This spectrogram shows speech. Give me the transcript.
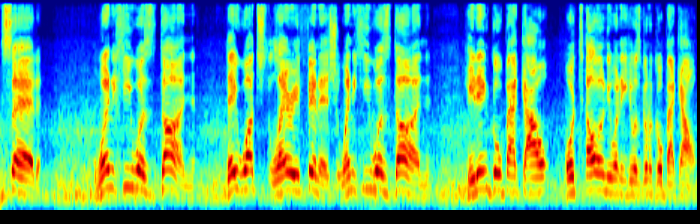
said when he was done, they watched Larry finish. When he was done, he didn't go back out or tell anyone he was going to go back out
